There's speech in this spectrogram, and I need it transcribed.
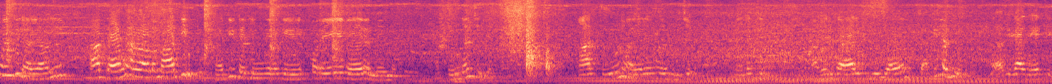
മനസ്സിലായി. അവന് ആ തേങ്ങ അവിടെ മാറ്റി മാറ്റിയിട്ടേക്ക് ഇങ്ങനെ കീഴി കുറേ നേരം നിന്നു. തിന്നാൻ ചെയ്തു. ആ തൂണും അയലും കൂടെ പിടിച്ച് നിലച്ചു അവർ കാര്യം ചട്ടിലു അതിലാ നേറ്റി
